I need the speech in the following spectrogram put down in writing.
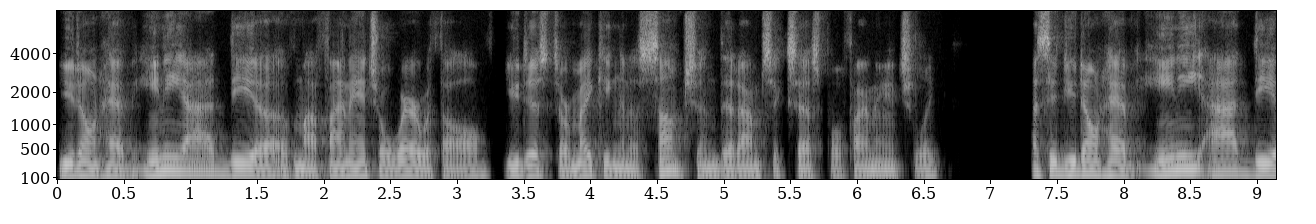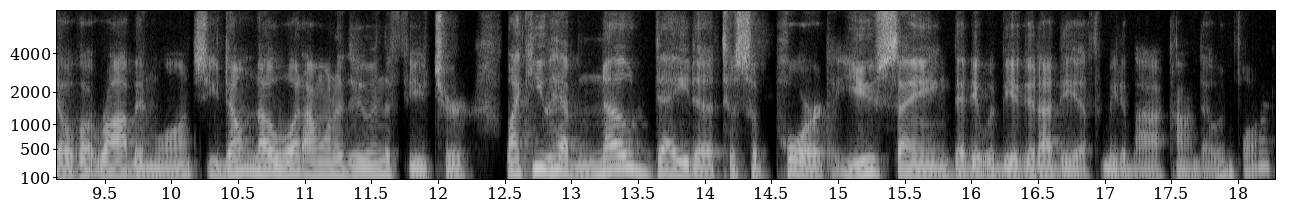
You don't have any idea of my financial wherewithal. You just are making an assumption that I'm successful financially. I said, You don't have any idea what Robin wants. You don't know what I want to do in the future. Like you have no data to support you saying that it would be a good idea for me to buy a condo in Florida.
